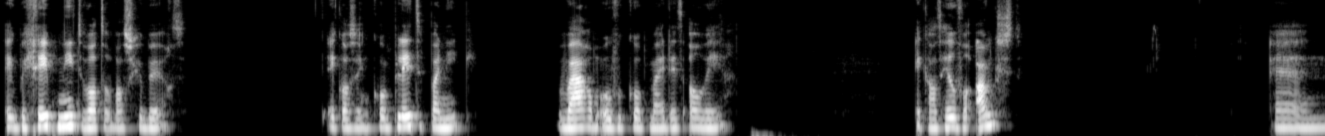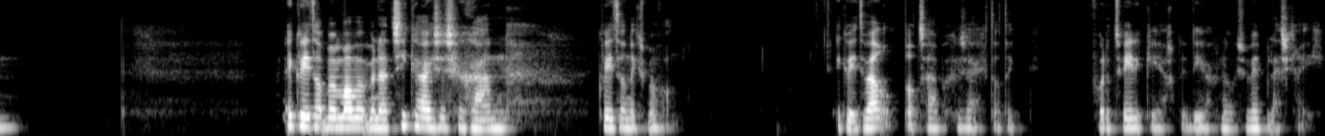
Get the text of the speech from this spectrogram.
Ik begreep niet wat er was gebeurd. Ik was in complete paniek. Waarom overkomt mij dit alweer? Ik had heel veel angst. En ik weet dat mijn mama met me naar het ziekenhuis is gegaan. Ik weet er niks meer van. Ik weet wel dat ze hebben gezegd dat ik voor de tweede keer de diagnose whiplash kreeg.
